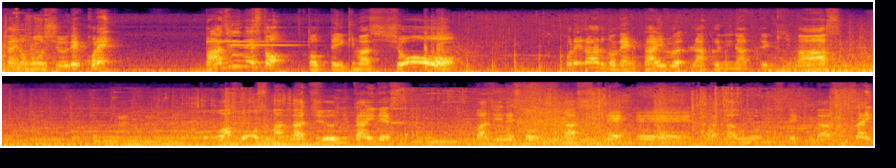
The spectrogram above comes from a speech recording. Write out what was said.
1回の報酬でこれバジーネスト取っていきましょうこれがあるとね、だいぶ楽になってきます。ここはホースマンが12体です。バジーネストを出して、えー、戦うようにしてください。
